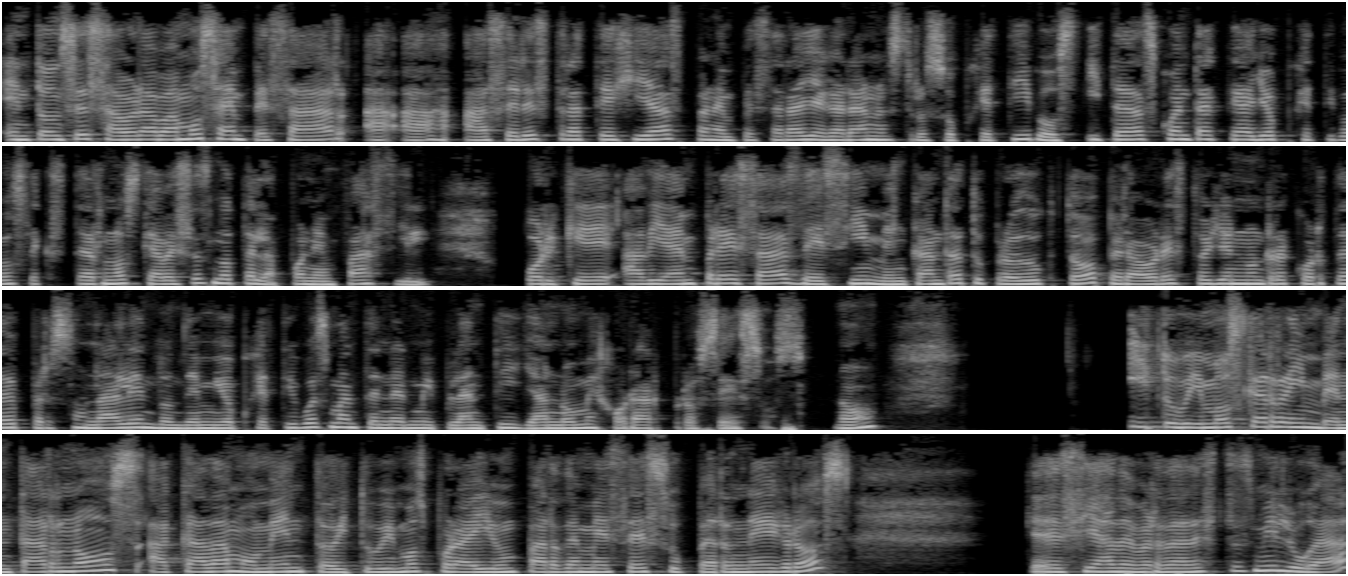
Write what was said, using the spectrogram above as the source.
Entonces ahora vamos a empezar a, hacer estrategias para empezar a llegar a nuestros objetivos y te das cuenta que hay objetivos externos que a veces no te la ponen fácil porque había empresas de sí, me encanta tu producto, pero ahora estoy en un recorte de personal en donde mi objetivo es mantener mi plantilla, no mejorar procesos, ¿no? y tuvimos que reinventarnos a cada momento y tuvimos por ahí un par de meses súper negros que decía, de verdad, este es mi lugar,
